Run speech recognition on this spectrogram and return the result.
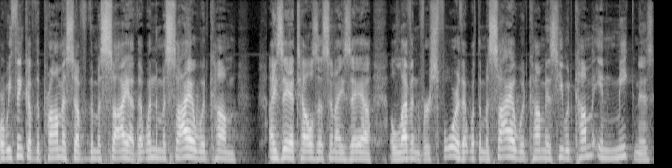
Or we think of the promise of the Messiah, that when the Messiah would come, Isaiah tells us in Isaiah 11, verse 4, that what the Messiah would come is he would come in meekness,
